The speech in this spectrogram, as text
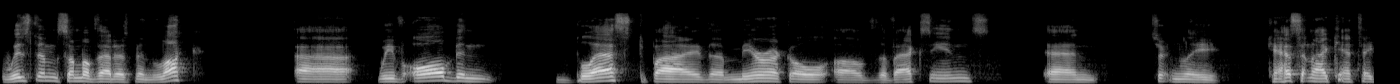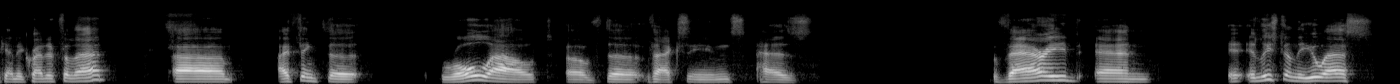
wisdom some of that has been luck uh, we've all been blessed by the miracle of the vaccines and certainly Cass and I can't take any credit for that. Um, I think the rollout of the vaccines has varied and at least in the US,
